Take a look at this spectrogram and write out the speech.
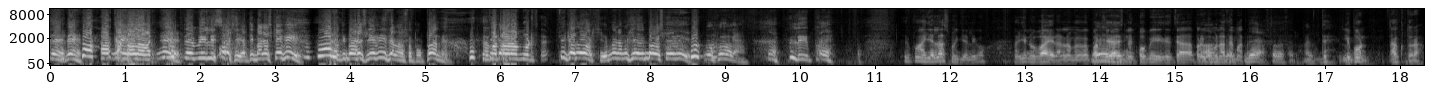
Ναι, ναι. Κατάλαβα. ναι. Δεν μίλησα. Όχι, από την Παρασκευή. από την Παρασκευή ήθελα να σου το πω. Πάμε. Εγώ τώρα μου ήρθε. Τι κάνω, όχι, εμένα μου είχε την Παρασκευή. Προχώρα. λοιπόν, λοιπόν, να γελάσουμε και λίγο. Να γίνω viral, να με παρουσιάζει στην εκπομπή τα προηγούμενα Α, θέματα. Ναι, αυτό δεν θέλω. Έλα. Ναι, Λοιπόν, άκου τώρα.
